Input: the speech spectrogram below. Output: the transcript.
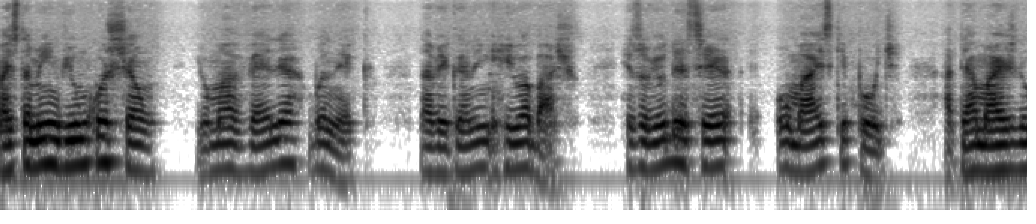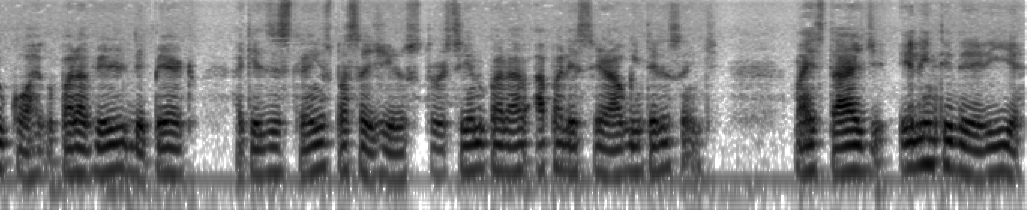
mas também viu um colchão e uma velha boneca navegando em rio abaixo. Resolveu descer o mais que pôde até a margem do córrego para ver de perto aqueles estranhos passageiros torcendo para aparecer algo interessante. Mais tarde ele entenderia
